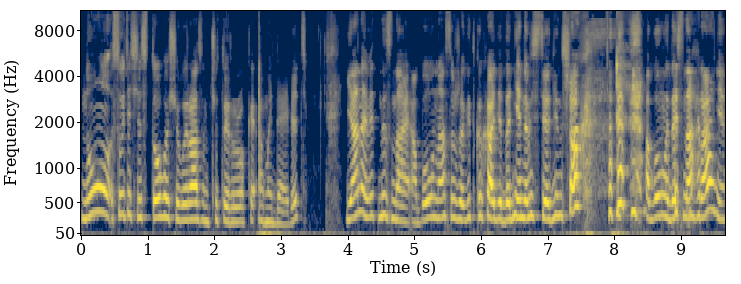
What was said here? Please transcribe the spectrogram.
Ну, судячи з того, що ви разом 4 роки, а ми 9, я навіть не знаю, або у нас вже від кохання до ненависті один шаг, або ми десь на грані,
